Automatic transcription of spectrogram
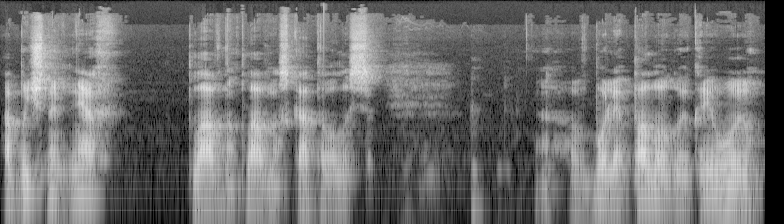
обычных днях плавно-плавно скатывалось э, в более пологую кривую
